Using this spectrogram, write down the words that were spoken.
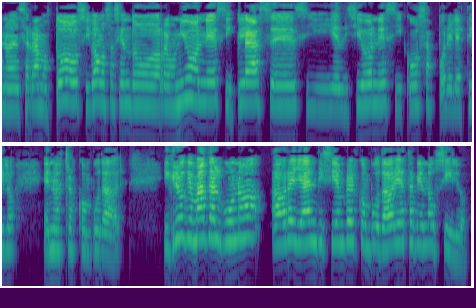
nos encerramos todos y vamos haciendo reuniones y clases y ediciones y cosas por el estilo en nuestros computadores. Y creo que más de alguno, ahora ya en diciembre el computador ya está pidiendo auxilio.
